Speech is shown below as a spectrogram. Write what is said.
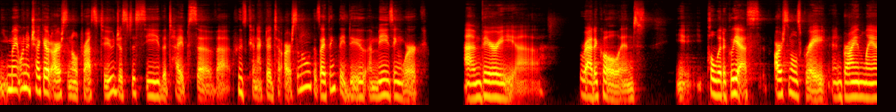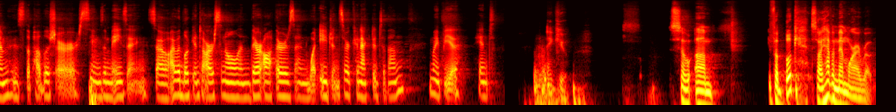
You might want to check out Arsenal Press too, just to see the types of uh, who's connected to Arsenal, because I think they do amazing work, um, very uh, radical and political. Yes, Arsenal's great, and Brian Lam, who's the publisher, seems amazing. So I would look into Arsenal and their authors and what agents are connected to them. Might be a hint. Thank you. So, um, if a book, so I have a memoir I wrote,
